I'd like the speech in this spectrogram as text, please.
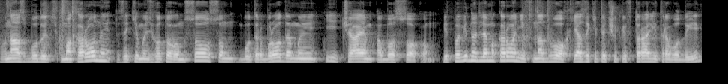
в нас будуть макарони з якимось готовим соусом, бутербродами і чаєм або соком. Відповідно для макаронів на двох я закипячу 1,5 літра води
